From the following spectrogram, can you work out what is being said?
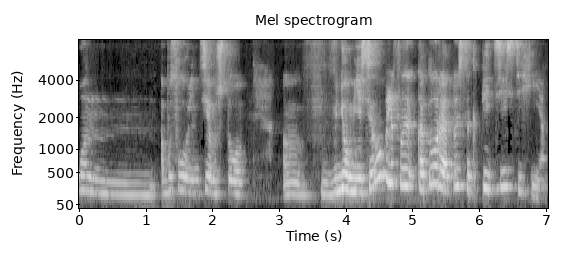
он обусловлен тем что э, в нем есть иероглифы которые относятся к пяти стихиям.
